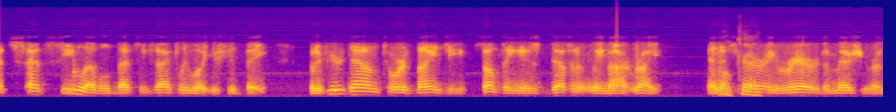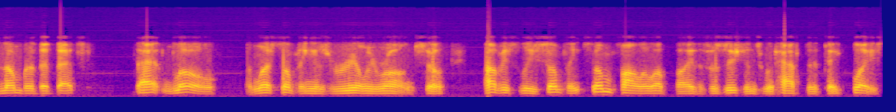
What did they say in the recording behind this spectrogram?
at at sea level. That's exactly what you should be. But if you're down toward ninety, something is definitely not right, and it's okay. very rare to measure a number that that's that low unless something is really wrong. So obviously something, some follow up by the physicians would have to take place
